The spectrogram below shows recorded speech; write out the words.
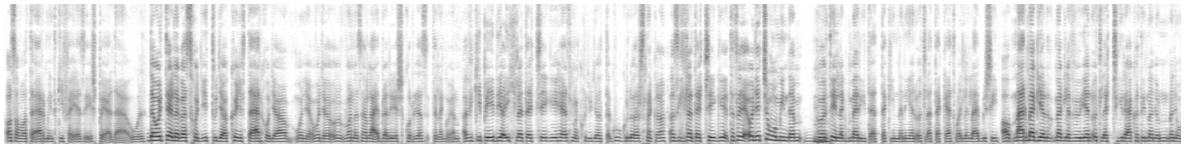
az avatar, mint kifejezés például. De hogy tényleg az, hogy itt ugye a könyvtár, hogy, a, hogy, a, hogy a, van ez a library, és akkor hogy az tényleg olyan a Wikipédia ihletettségéhez, meg hogy ugye ott a Google Earth-nek a, az ihletettségé, tehát hogy, hogy egy csomó mindenből mm. tényleg merítettek innen ilyen ötleteket, vagy legalábbis így a már megjel, meglevő ilyen ötletcsírákat így nagyon, nagyon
